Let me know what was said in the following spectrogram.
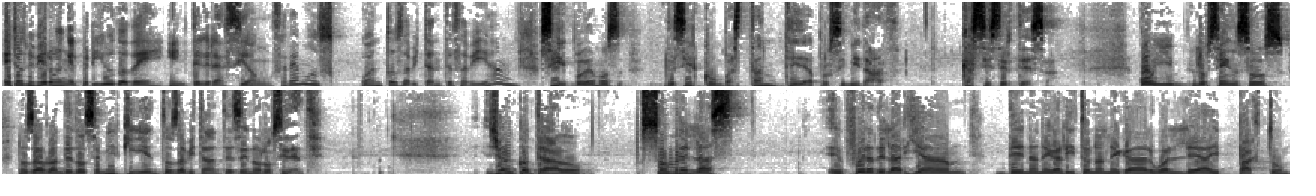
ellos vivieron en el periodo de integración. ¿Sabemos cuántos habitantes habían? Sí, podemos decir con bastante proximidad, casi certeza. Hoy los censos nos hablan de 12.500 habitantes en noroccidente. Yo he encontrado sobre las eh, fuera del área de Nanegalito, Nanegal, Gualea y Pacto,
